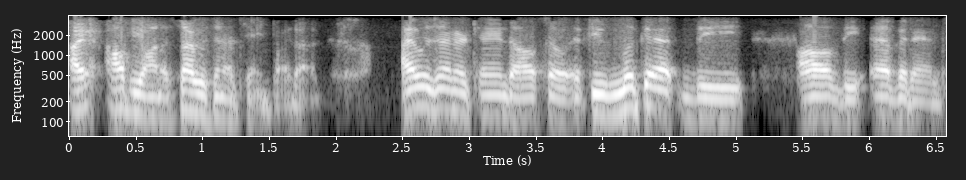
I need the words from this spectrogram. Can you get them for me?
I, I'll be honest, I was entertained by that. I was entertained also. If you look at the all of the evidence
